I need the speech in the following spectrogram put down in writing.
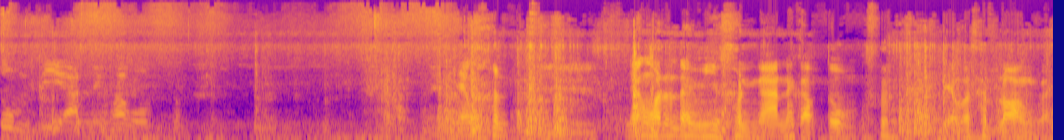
ตุ่มที่อันหนึ่งครับผม ยังมันยังมันได้มีผลงานนะครับตุ่ม เดี๋ยวมาทดลองกัน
